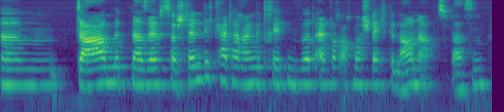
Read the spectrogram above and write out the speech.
ähm, da mit einer Selbstverständlichkeit herangetreten wird, einfach auch mal schlechte Laune abzulassen.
